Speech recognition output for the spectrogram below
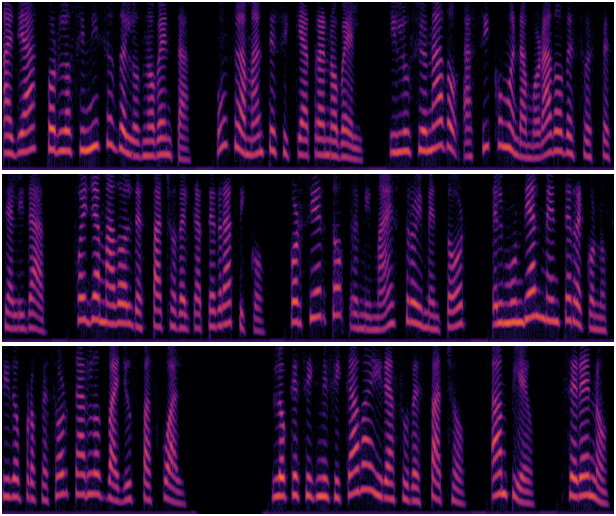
Allá, por los inicios de los 90, un flamante psiquiatra Nobel, ilusionado así como enamorado de su especialidad, fue llamado al despacho del catedrático, por cierto, de mi maestro y mentor, el mundialmente reconocido profesor Carlos Bayús Pascual. Lo que significaba ir a su despacho, amplio, sereno,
